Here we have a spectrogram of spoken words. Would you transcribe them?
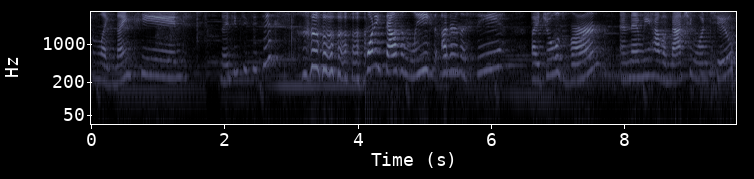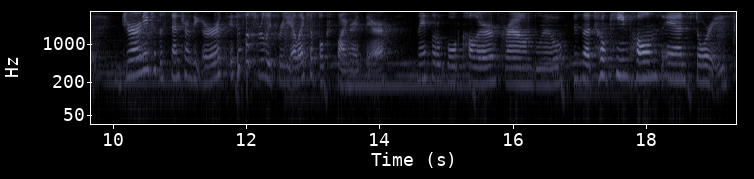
From like 19, 1966? 20,000 Leagues Under the Sea by Jules Verne. And then we have a matching one too. Journey to the Center of the Earth. It just looks really pretty. I like the book spine right there. Nice little gold color, brown, blue. This is a Tolkien poems and stories.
